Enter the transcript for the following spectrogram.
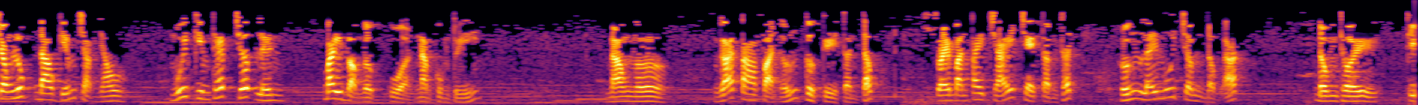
Trong lúc đao kiếm chạm nhau, mũi kim thép chớp lên, bay vào ngực của Nam Cung Túy. Nào ngờ, gã ta phản ứng cực kỳ tần tốc, xoay bàn tay trái che tầm thất, hứng lấy mũi châm độc ác. Đồng thời, thì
